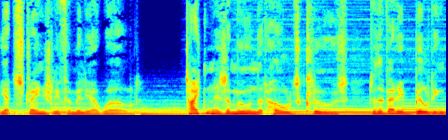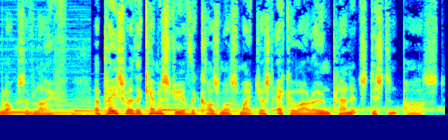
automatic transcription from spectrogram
yet strangely familiar world. Titan is a moon that holds clues to the very building blocks of life, a place where the chemistry of the cosmos might just echo our own planet's distant past.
